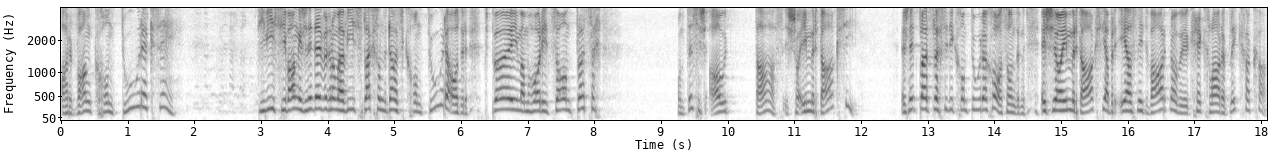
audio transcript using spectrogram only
der Wand Konturen gesehen. Die weiße Wange ist nicht einfach nur ein weißer Fleck, sondern da sind Konturen oder die Bäume am Horizont. Plötzlich. Und das ist all das, ist schon immer da gewesen. Es ist nicht plötzlich sind die Konturen gekommen, sondern es ist schon immer da gewesen, aber ich habe es nicht wahrgenommen, weil ich keinen klaren Blick hatte.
